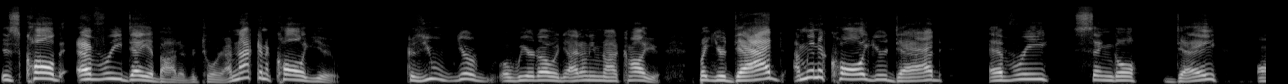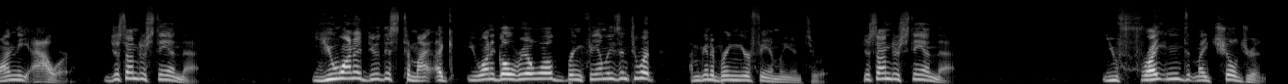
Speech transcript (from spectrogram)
is called every day about it, Victoria. I'm not going to call you because you you're a weirdo and I don't even know how to call you. But your dad, I'm going to call your dad every single day on the hour. You just understand that. You want to do this to my like you want to go real world, bring families into it. I'm going to bring your family into it. Just understand that. You frightened my children.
